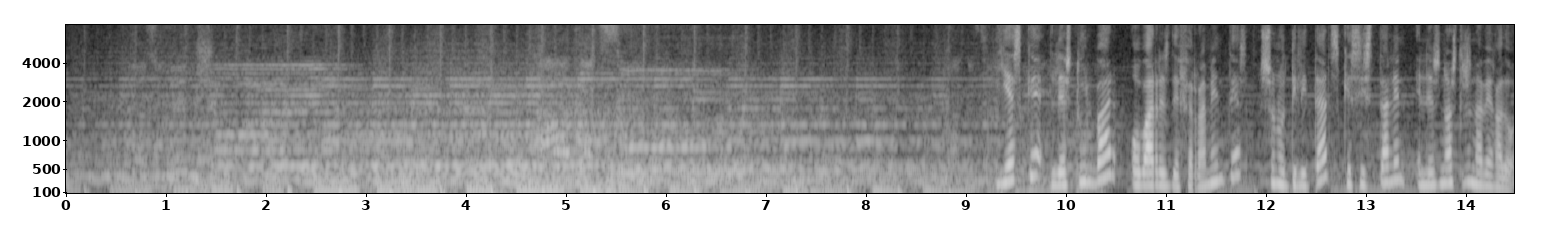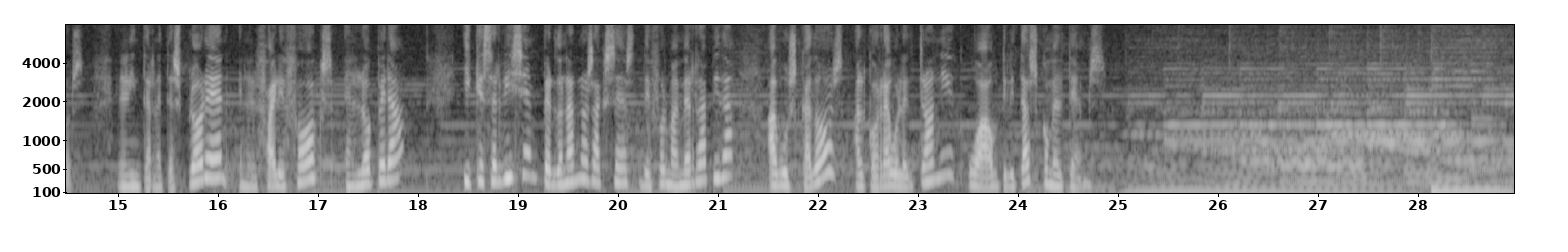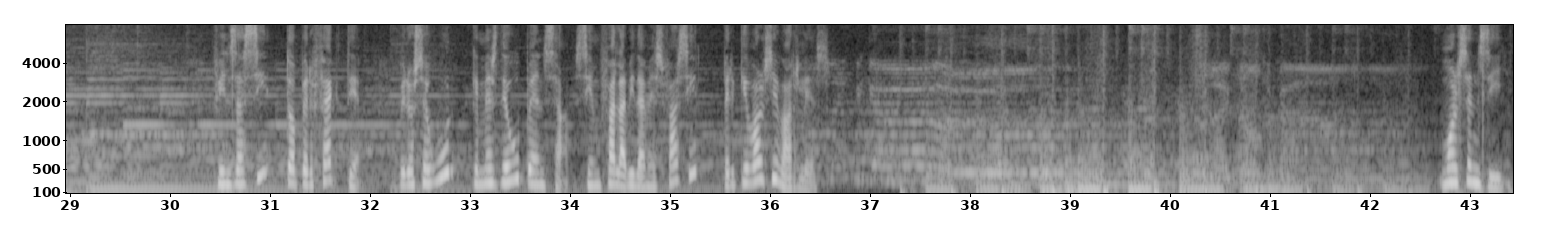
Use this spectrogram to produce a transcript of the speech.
I és que les toolbar o barres de ferramentes són utilitats que s'instal·len en els nostres navegadors, en l'Internet Explorer, en el Firefox, en l'Opera, i que serveixen per donar-nos accés de forma més ràpida a buscadors, al correu electrònic o a utilitats com el temps. Fins així, tot perfecte, però segur que més d'un pensa, si em fa la vida més fàcil, per què vols llevar-les? Molt senzill.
